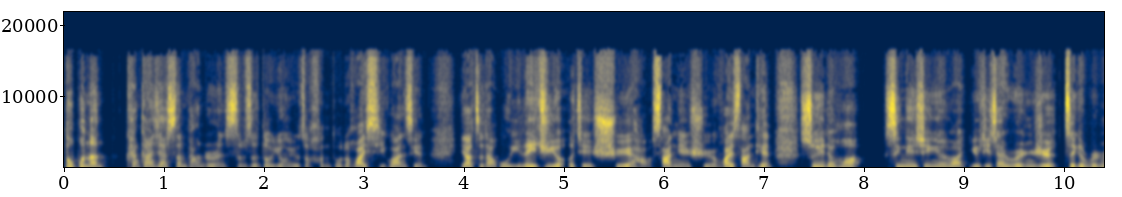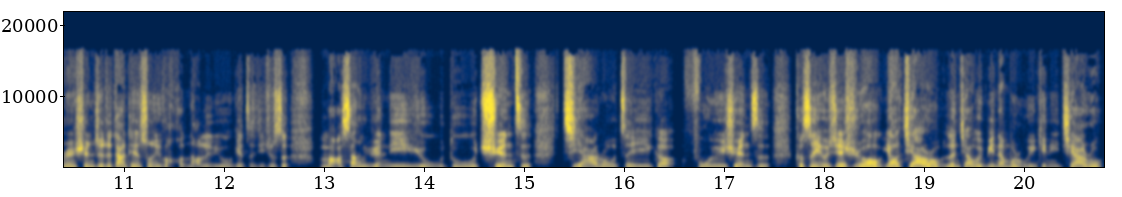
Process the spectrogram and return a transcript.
都不能看看一下身旁的人是不是都拥有着很多的坏习惯先。要知道，物以类聚哦，而且学好三年，学坏三天。所以的话。新年新愿望，尤其在人日这个人人生日的当天，送一份很好的礼物给自己，就是马上远离有毒圈子，加入这一个富裕圈子。可是有些时候要加入，人家未必那么容易给你加入。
